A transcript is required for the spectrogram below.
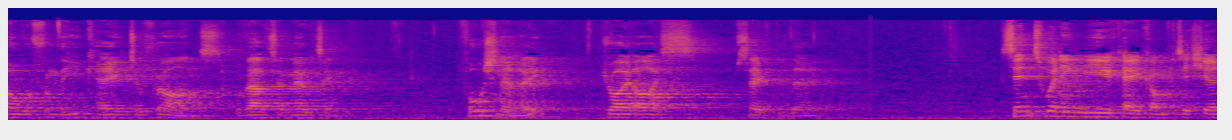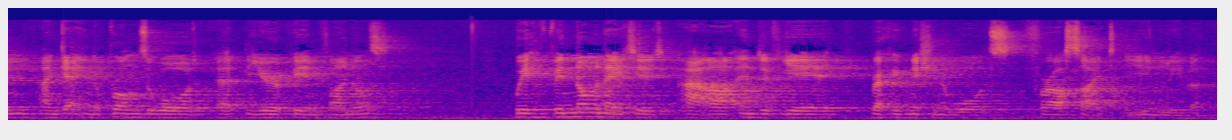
over from the UK to France without it melting. Fortunately, dry ice saved the day. Since winning the UK competition and getting a bronze award at the European finals, we have been nominated at our end of year recognition awards for our site at Unilever.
